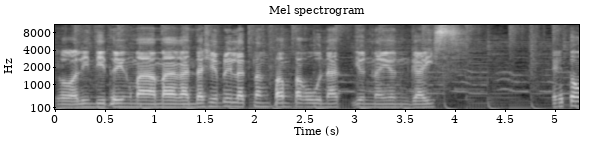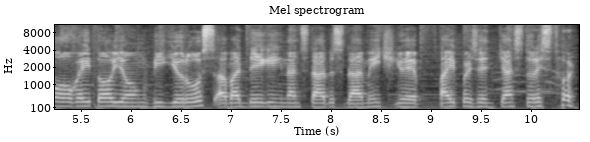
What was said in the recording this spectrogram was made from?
So alin dito yung ma- magaganda. Siyempre lahat ng pampakunat, yun na yun guys. Ito okay to yung Vigorous. Upon taking non-status damage, you have 5% chance to restore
